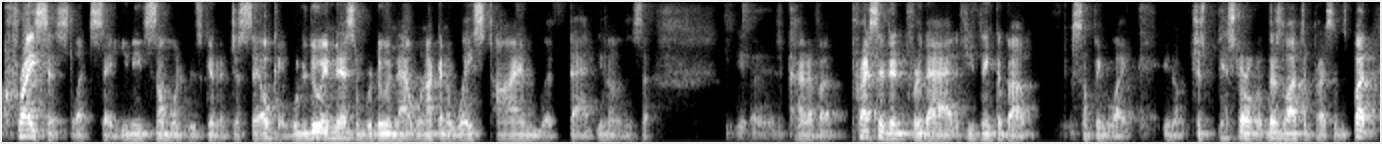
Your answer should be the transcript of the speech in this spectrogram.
crisis, let's say, you need someone who's going to just say, okay, we're doing this and we're doing that. We're not going to waste time with that. You know, there's a kind of a precedent for that. If you think about something like, you know, just historical, there's lots of precedents, but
